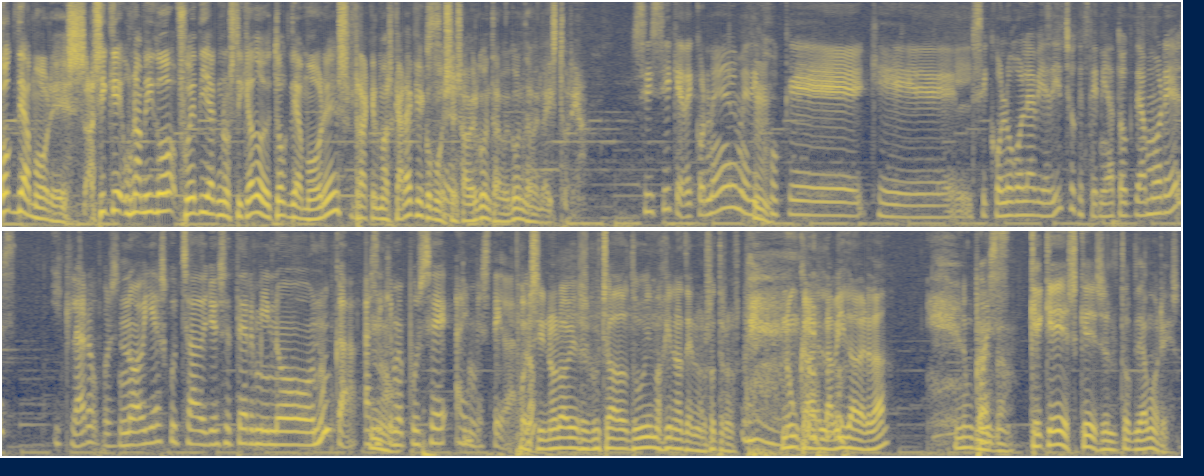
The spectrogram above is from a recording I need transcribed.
TOC de amores. Así que un amigo fue diagnosticado de TOC de amores. Raquel Mascara, que ¿cómo es eso? A ver, cuéntame, cuéntame la historia. Sí, sí, quedé con él, me Mm. dijo que, que el psicólogo le había dicho que tenía TOC de amores y claro, pues no había escuchado yo ese término nunca, así No. que me puse a investigar. Pues ¿no? si no lo habías escuchado tú, imagínate nosotros. Nunca en la vida, ¿verdad? Nunca. Pues- nunca. ¿Qué, qué es? ¿Qué es el TOC de amores?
